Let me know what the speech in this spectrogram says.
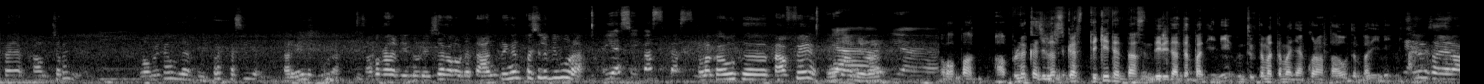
kayak culture aja. kalau mereka melihat food truck pasti harganya lebih murah sama kalau di Indonesia kalau udah ke angkringan pasti lebih murah Iya sih, pasti pasti. kalau kamu ke kafe ya Pak? iya. Oh, Pak, ah, bolehkah jelaskan sedikit tentang sendiri dan tempat ini untuk teman-teman yang kurang tahu tempat ini? Ini saya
